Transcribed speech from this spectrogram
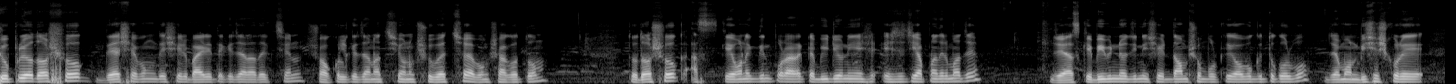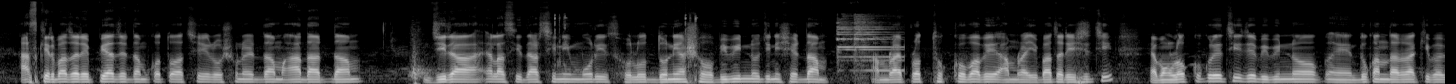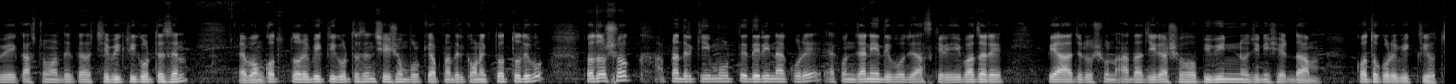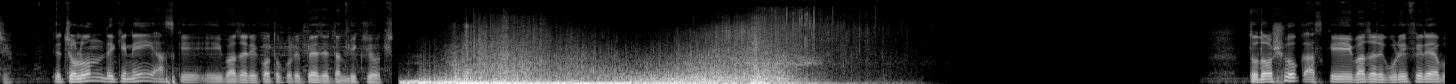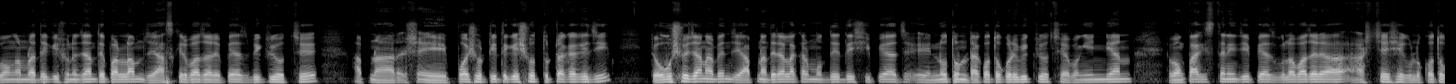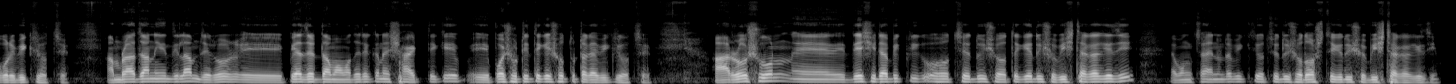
সুপ্রিয় দর্শক, দেশ এবং দেশের বাইরে থেকে যারা দেখছেন, সকলকে জানাচ্ছি অনেক শুভেচ্ছা এবং স্বাগতম। তো দর্শক, আজকে অনেক দিন পর আর একটা ভিডিও নিয়ে এসে- এসেছি আপনাদের মাঝে, যে আজকে বিভিন্ন জিনিসের দাম সম্পর্কে অবগত করব। যেমন বিশেষ করে আজকের বাজারে পেঁয়াজের দাম কত আছে, রসুনের দাম, আদার দাম, জিরা, এলাচি, দারচিনি, মরিচ, হলুদ, ধনিয়া সহ বিভিন্ন জিনিসের দাম। আমরা প্রত্যক্ষভাবে আমরা এই বাজারে এসেছি এবং লক্ষ্য করেছি যে বিভিন্ন দোকানদাররা কীভাবে কাস্টমারদের কাছে বিক্রি করতেছেন এবং কত দরে বিক্রি করতেছেন সেই সম্পর্কে আপনাদেরকে অনেক তথ্য দেব। তো দর্শক, আপনাদেরকে এই মুহূর্তে দেরি না করে এখন জানিয়ে দেব যে আজকের এই বাজারে পেঁয়াজ, রসুন, আদা, জিরা সহ বিভিন্ন জিনিসের দাম কত করে বিক্রি হচ্ছে। তো চলুন দেখে নেই আজকে এই বাজারে কত করে পেঁয়াজের দাম বিক্রি হচ্ছে। তো দর্শক, আজকে এই বাজারে ঘুরে ফিরে এবং আমরা দেখে শুনে জানতে পারলাম যে আজকের বাজারে পেঁয়াজ বিক্রি হচ্ছে আপনার সেই পঁয়ষট্টি থেকে সত্তর টাকা কেজি। তো অবশ্যই জানাবেন যে আপনাদের এলাকার মধ্যে দেশি পেঁয়াজ নতুনটা কত করে বিক্রি হচ্ছে এবং ইন্ডিয়ান এবং পাকিস্তানি যে পেঁয়াজগুলো বাজারে আসছে সেগুলো কত করে বিক্রি হচ্ছে? আমরা জানিয়ে দিলাম যে পেঁয়াজের দাম আমাদের এখানে ষাট থেকে পঁয়ষট্টি থেকে সত্তর টাকায় বিক্রি হচ্ছে। আর রসুন দেশিটা বিক্রি হচ্ছে দুইশো থেকে দুইশো বিশ টাকা কেজি এবং চায়নাটা বিক্রি হচ্ছে দুইশো দশ থেকে দুইশো বিশ টাকা কেজি।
